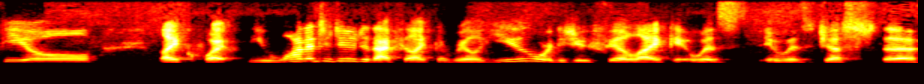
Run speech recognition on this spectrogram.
feel like what you wanted to do? Did that feel like the real you or did you feel like it was it was just the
